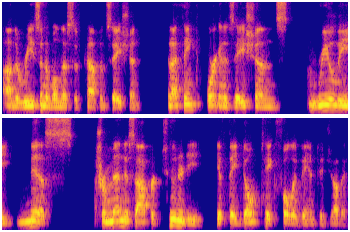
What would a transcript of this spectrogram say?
on the reasonableness of compensation. And I think organizations really miss tremendous opportunity if they don't take full advantage of it.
